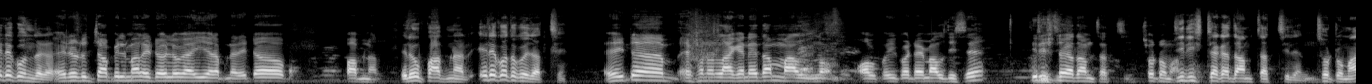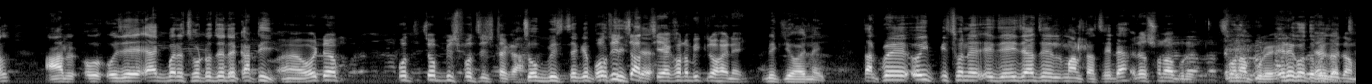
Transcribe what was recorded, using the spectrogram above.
এটা কোন জায়গা এটা একটু চাপিল মাল এটা হইল আপনার এটা পাবনার। এটাও পাবনার। এটা কত করে যাচ্ছে? এইটা এখনও লাগে না দাম মাল অল্প এই কয়টায় মাল দিছে। তিরিশ টাকা দাম চাচ্ছি ছোট মাল। তিরিশ টাকা দাম চাচ্ছিলেন ছোট মাল। আর ওই যে একবারে ছোট যেটা কাটি হ্যাঁ ওইটা চব্বিশ পঁচিশ টাকা। চব্বিশ থেকে পঁচিশ চাচ্ছি এখনও বিক্রি হয় নাই। বিক্রি হয় নাই। তারপরে ওই পিছনে এই যে এই যা যে মালটা আছে এটা? এটা সোনাপুরের সোনাপুরে। এটা কত করে দাম যাচ্ছে?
